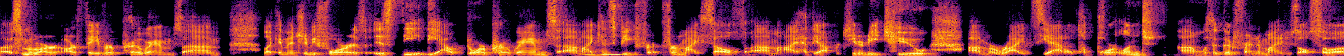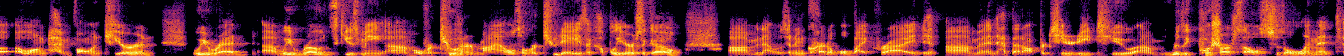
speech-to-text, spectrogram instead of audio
uh, some of our, our favorite programs, um, like I mentioned before, is is the the outdoor programs. Um, I can mm-hmm. speak for for myself. Um, I had the opportunity to um, ride Seattle to Portland um, with a good friend of mine who's also a, a longtime volunteer, and we read uh, we rode, excuse me, over 200 miles over two days a couple years ago, and that was an incredible bike ride, and had that opportunity to really push ourselves to the limit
